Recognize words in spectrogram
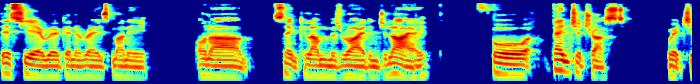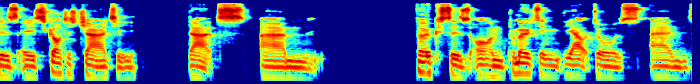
this year, we're going to raise money on our St. Columba's ride in July for Venture Trust, which is a Scottish charity that um, focuses on promoting the outdoors and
